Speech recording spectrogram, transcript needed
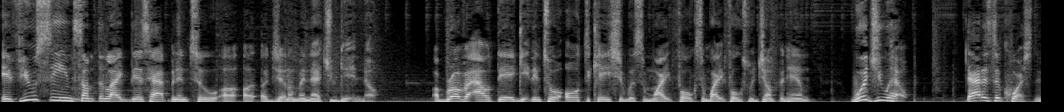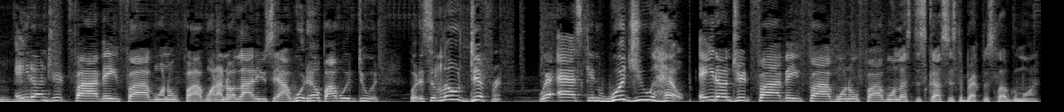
If you seen something like this happening to a, a, a gentleman that you didn't know, a brother out there getting into an altercation with some white folks, and white folks were jumping him, would you help? That is the question. Mm-hmm. 800-585-1051. I know a lot of you say I would help, I would do it, but it's a little different. We're asking, would you help? 800-585-1051. Let's discuss this. The Breakfast Club. Good morning.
